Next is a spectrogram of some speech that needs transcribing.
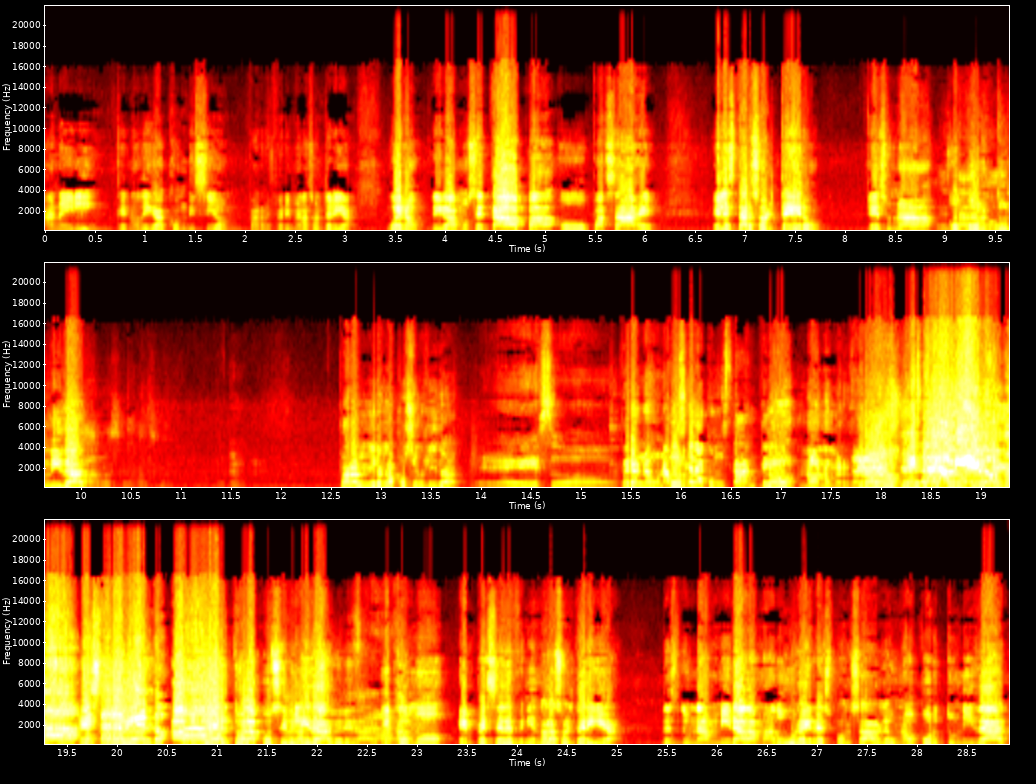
Anailín, que no diga condición para referirme a la soltería, bueno, digamos etapa o pasaje, el estar soltero es una Está moda. oportunidad Ah, no sé, así. Para vivir en la posibilidad. Eso. Pero no es una Por- búsqueda constante. No, no, no me refiero no, a eso. que- estar abierto a, estar Estoy abierto a, abierto a la posibilidad. A la posibilidad, y como empecé definiendo la soltería desde una mirada madura y responsable, una oportunidad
